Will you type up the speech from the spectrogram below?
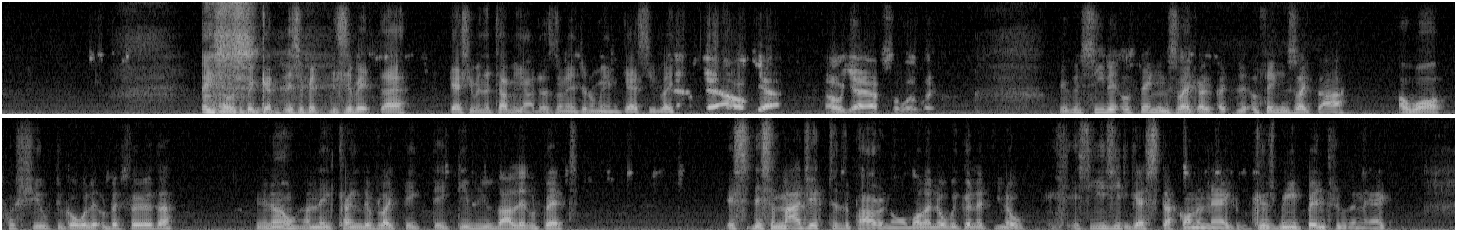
It's, I know it's a bit get it's a bit it's a bit uh, gets you in the tummy, yeah, doesn't it? Do you know what I mean? Gets you like Yeah. Oh yeah. Oh yeah. Absolutely. you can see little things like uh, uh, little things like that are what push you to go a little bit further, you know, and they kind of like they, they give you that little bit. It's there's a magic to the paranormal. I know we're gonna, you know, it's easy to get stuck on the neg because we've been through the neg,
